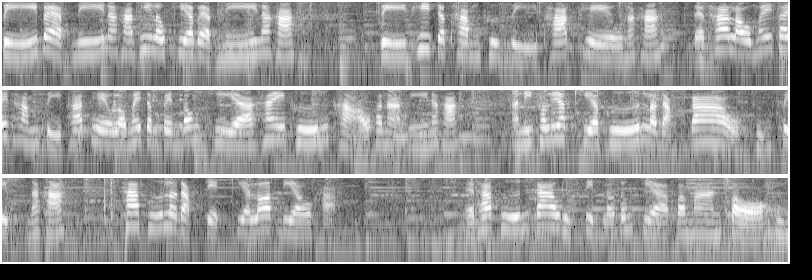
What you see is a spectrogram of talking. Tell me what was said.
สีแบบนี้นะคะที่เราเคลียร์แบบนี้นะคะ สีที่จะทำคือสีพาสเทลนะคะ แต่ถ้าเราไม่ได้ทำสีพาสเทล เราไม่จำเป็นต้องเคลียร์ให้พื้นขาวขนาดนี้นะคะ อันนี้เขาเรียกเคลียร์พื้นระดับ 9 ถึง 10 นะคะ ถ้าพื้นระดับ 7 เคลียร์รอบเดียวค่ะ แต่ถ้าพื้น 9 ถึง 10 เราต้องเคลียร์ประมาณ 2 ถึง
